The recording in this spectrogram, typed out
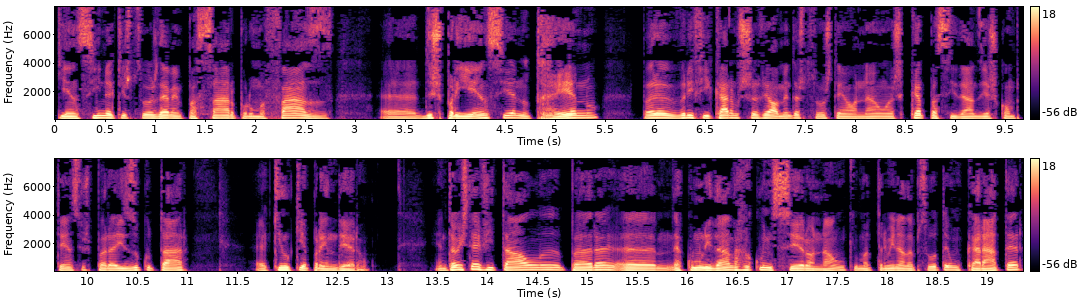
que ensina que as pessoas devem passar por uma fase uh, de experiência no terreno para verificarmos se realmente as pessoas têm ou não as capacidades e as competências para executar aquilo que aprenderam. Então isto é vital eh, para uh, a comunidade reconhecer ou não que uma determinada pessoa tem um caráter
